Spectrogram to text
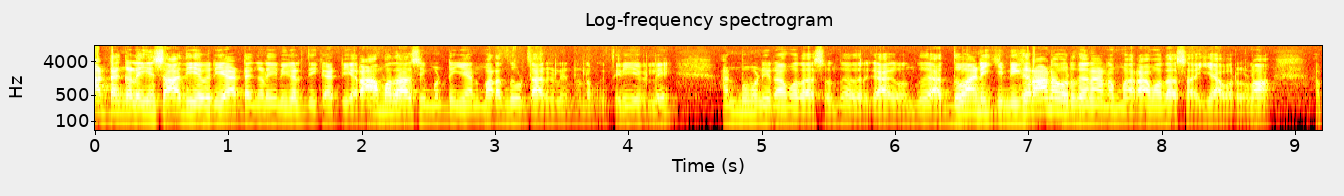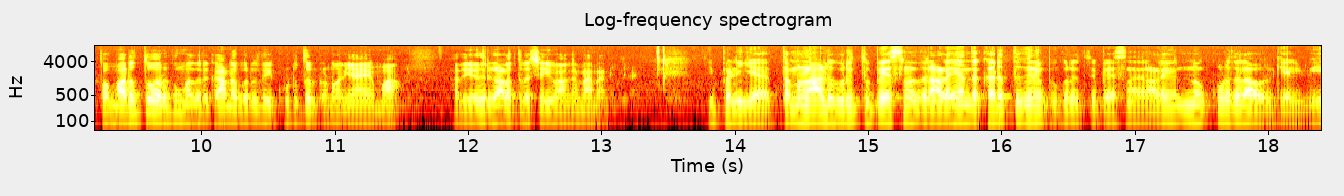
ஆட்டங்களையும் சாதிய வெறியாட்டங்களையும் நிகழ்த்தி காட்டிய ராமதாஸை மட்டும் ஏன் மறந்து விட்டார்கள் என்று நமக்கு தெரியவில்லை. அன்புமணி ராமதாஸ் வந்து அதற்காக வந்து அத்வானிக்கு நிகரானவர் தானே நம்ம ராமதாஸ் ஐயா அவர்களும். அப்போ மருத்துவருக்கும் அதற்கான விருதை கொடுத்துருக்கணும் நியாயமாக அது எதிர்காலத்தில் செய்வாங்கன்னு நான் நினைக்கிறேன். இப்போ நீங்கள் தமிழ்நாடு குறித்து பேசுனதுனாலேயே அந்த கருத்து கணிப்பு குறித்து பேசுனதுனாலே இன்னும் கூடுதலாக ஒரு கேள்வி.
